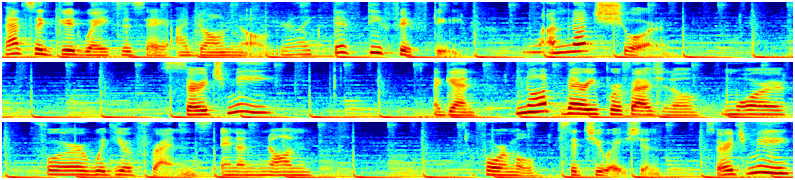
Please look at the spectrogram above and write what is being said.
That's a good way to say I don't know. You're like 50-50. Mm, I'm not sure. Search me. Again, not very professional, more for with your friends in a non-formal situation. Search me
